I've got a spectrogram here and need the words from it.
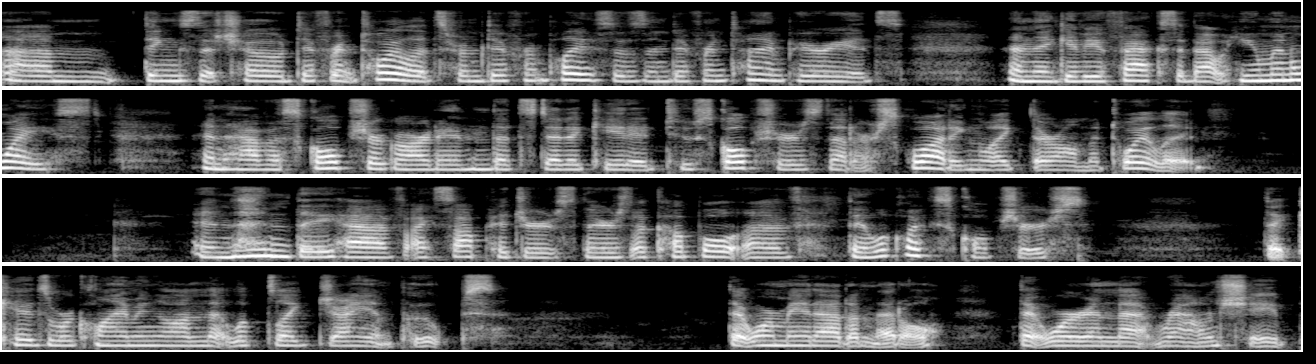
um, things that show different toilets from different places and different time periods, and they give you facts about human waste, and have a sculpture garden that's dedicated to sculptures that are squatting like they're on the toilet. And then they have, I saw pictures, there's a couple of, they look like sculptures that kids were climbing on that looked like giant poops that were made out of metal that were in that round shape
